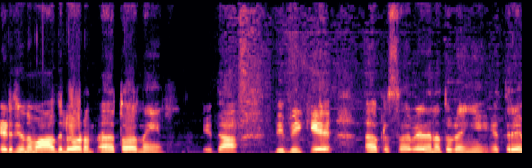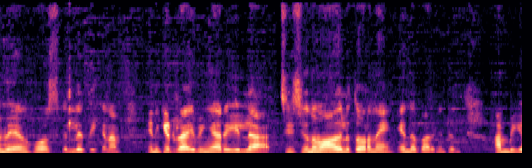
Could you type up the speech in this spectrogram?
എടുത്തിയൊന്ന് വാതിൽ തുറന്നേ. ഇതാ ദിവ്യയ്ക്ക് പ്രസവവേദന തുടങ്ങി. എത്രയും വേഗം ഹോസ്പിറ്റലിൽ എത്തിക്കണം. എനിക്ക് ഡ്രൈവിംഗ് അറിയില്ല. ചേച്ചി ഒന്ന് വാതിൽ തുറന്നേ എന്ന് പറഞ്ഞിട്ടും അംബിക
